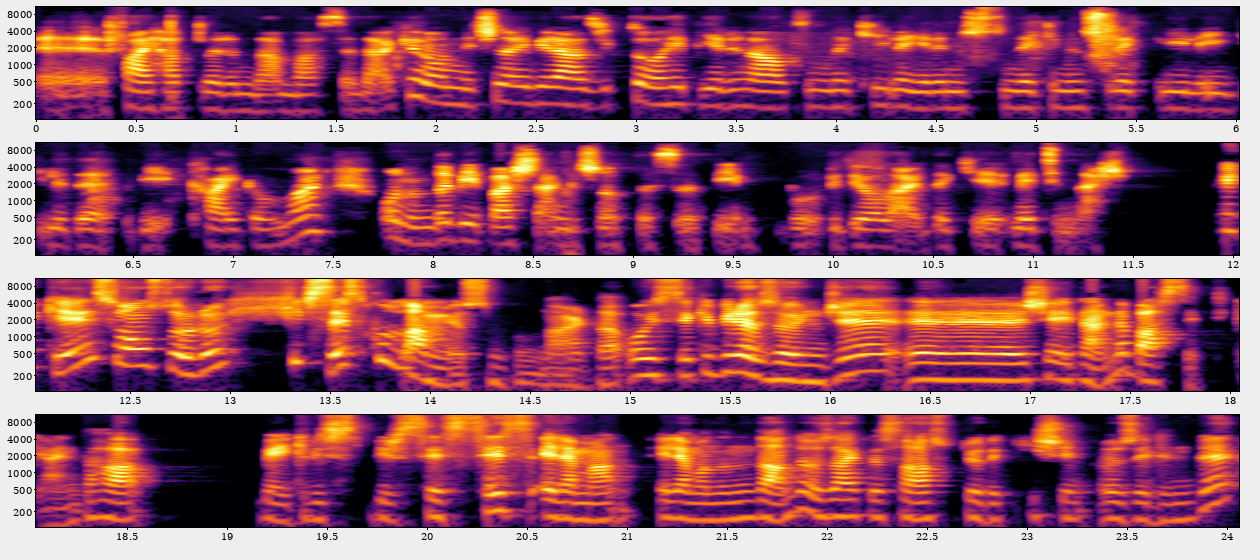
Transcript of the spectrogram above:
e, fay hatlarından bahsederken onun için hani birazcık da o hep yerin altındakiyle yerin üstündekinin sürekliliğiyle ilgili de bir kaygım var. Onun da bir başlangıç noktası diyeyim bu videolardaki metinler. Peki son soru hiç ses kullanmıyorsun bunlarda. Oysa ki biraz önce e, şeyden de bahsettik yani daha belki bir, bir ses ses eleman elemanından da özellikle sağ stüdyodaki işin özelinde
